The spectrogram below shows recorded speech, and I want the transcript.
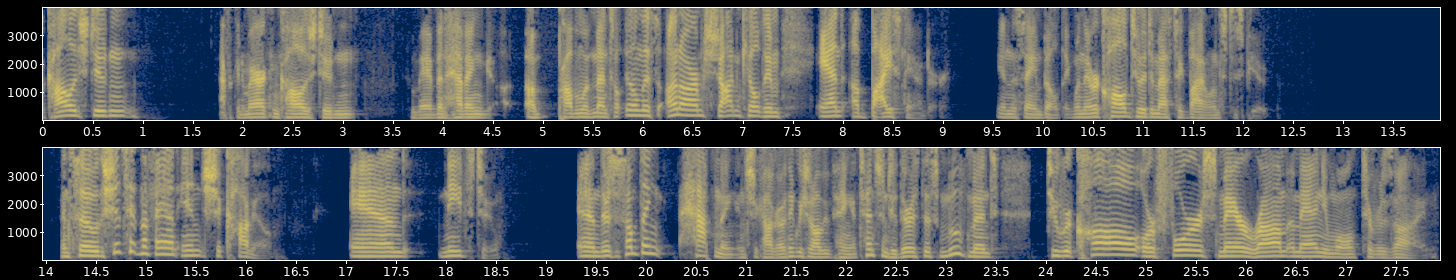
a college student, African American college student, who may have been having a problem with mental illness, unarmed, shot and killed him, and a bystander in the same building when they were called to a domestic violence dispute. And so the shit's hitting the fan in Chicago and needs to. And there's something happening in Chicago I think we should all be paying attention to. There is this movement to recall or force Mayor Rahm Emanuel to resign.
